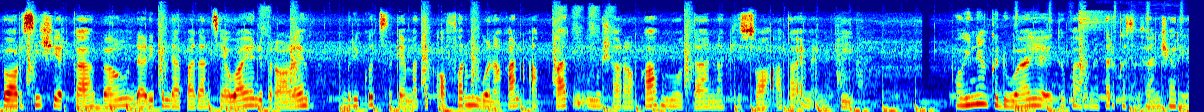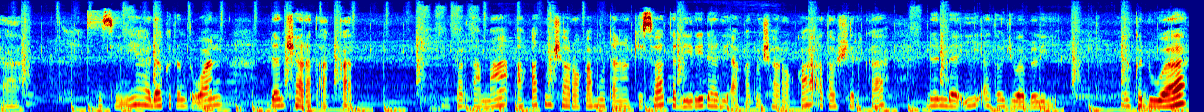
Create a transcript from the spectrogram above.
porsi syirkah bank dari pendapatan sewa yang diperoleh berikut skema take over menggunakan akad musyarakah mutanakisoh atau MMQ. Poin yang kedua yaitu parameter kesusahan syariah. Di sini ada ketentuan dan syarat akad. Pertama, akad musyarakah mutanakisah terdiri dari akad musyarakah atau syirkah dan dai atau jual beli. Yang kedua,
